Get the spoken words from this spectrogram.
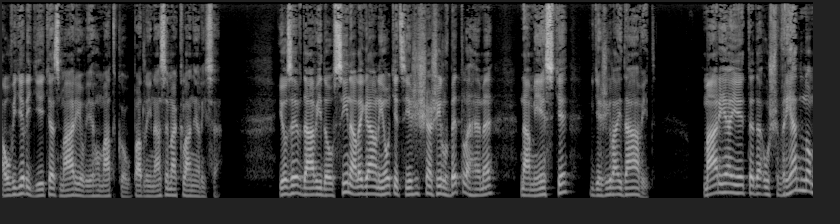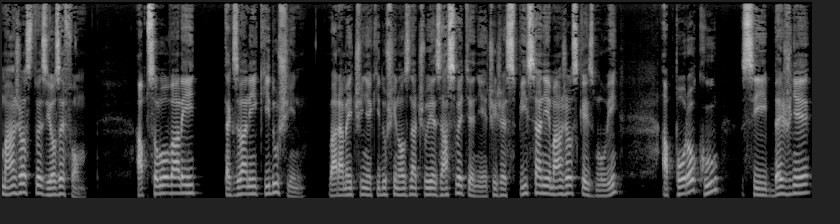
a uvideli dieťa s Máriou jeho matkou, padli na zem a kláňali sa. Jozef, Dávidov syn a legálny otec Ježiša žil v Betleheme na mieste, kde žil aj Dávid. Mária je teda už v riadnom manželstve s Jozefom. Absolvovali tzv. kidušín. V aramejčine kidušín označuje zasvetenie, čiže spísanie manželskej zmluvy a po roku si bežne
